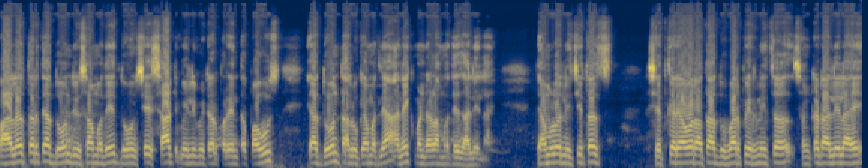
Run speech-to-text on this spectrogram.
पाहिलं तर त्या दोन दिवसामध्ये दोनशे साठ मिलीमीटरपर्यंत पाऊस या दोन तालुक्यामधल्या अनेक मंडळामध्ये झालेला आहे. त्यामुळं निश्चितच शेतकऱ्यावर आता दुबार पेरणीचं संकट आलेलं आहे.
